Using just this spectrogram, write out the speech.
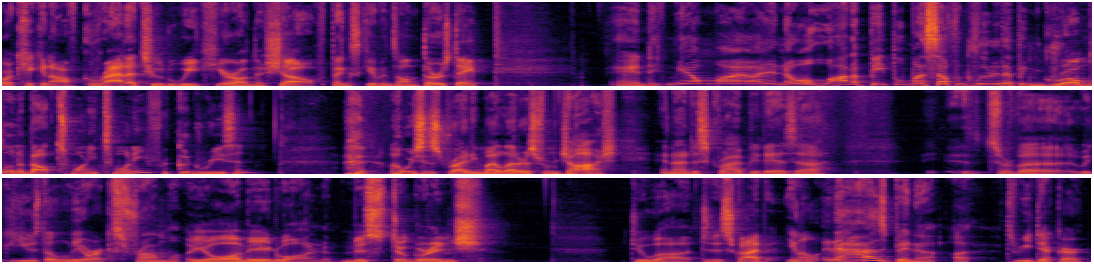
we're kicking off Gratitude Week here on the show. Thanksgiving's on Thursday. And, you know, I know a lot of people, myself included, have been grumbling about 2020 for good reason. I was just writing my letters from Josh, and I described it as a sort of a we could use the lyrics from Your Mean One, Mr. Grinch, to uh, to describe it. You know, it has been a, a three decker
